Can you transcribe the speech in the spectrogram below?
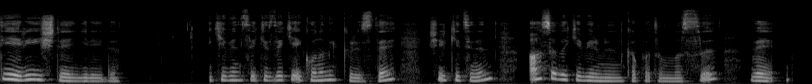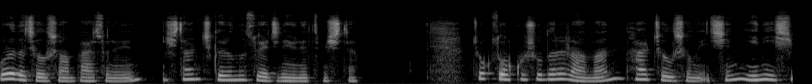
Diğeri işle ilgiliydi. 2008'deki ekonomik krizde şirketinin Asya'daki biriminin kapatılması ve burada çalışan personelin işten çıkarılma sürecini yönetmişti. Çok zor koşullara rağmen her çalışanı için yeni iş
